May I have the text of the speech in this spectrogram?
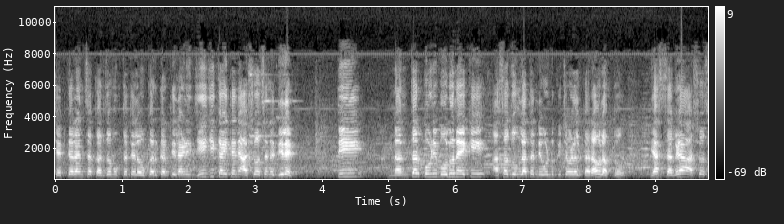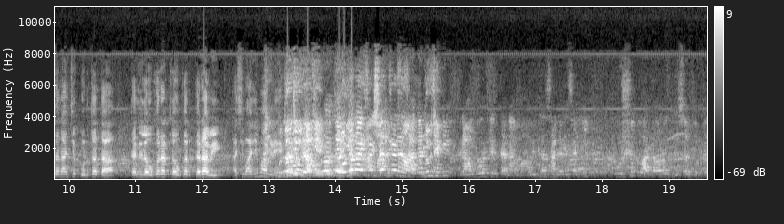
शेतकऱ्यांचं कर्जमुक्त ते लवकर करतील. आणि जी जी काही त्यांनी आश्वासनं दिलेत ती नंतर कोणी बोलू नये की असा जुमला तर निवडणुकीच्या वेळेला करावा लागतो. या सगळ्या आश्वासनांची पूर्तता त्यांनी लवकरात लवकर करावी अशी माझी मागणी आहे. पोषक वातावरण दिसत होतं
